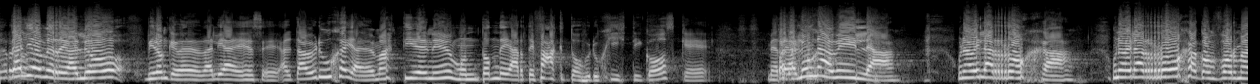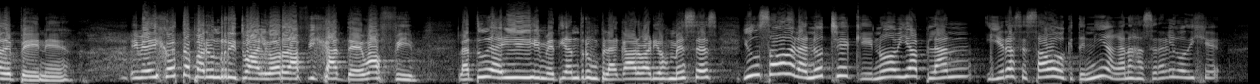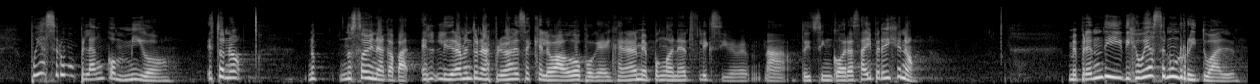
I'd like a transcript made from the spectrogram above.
Dalia, me regaló. Vieron que Dalia es eh, alta bruja y además tiene un montón de artefactos brujísticos que me regaló una vela. Una vela roja. Una vela roja con forma de pene. Y me dijo, esto es para un ritual, gorda, fíjate, bofi. La tuve ahí metida entre un placar varios meses. Y un sábado de la noche que no había plan y era ese sábado que tenía ganas de hacer algo, dije, voy a hacer un plan conmigo. Esto no, no, no soy una capaz. Es literalmente una de las primeras veces que lo hago, porque en general me pongo Netflix y me- nada, estoy cinco horas ahí, pero dije no. Me prendí, dije voy a hacer un ritual.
